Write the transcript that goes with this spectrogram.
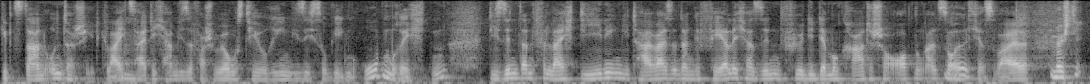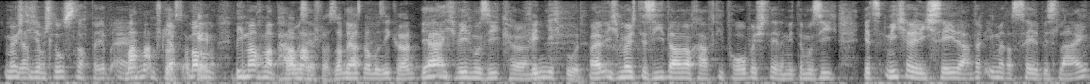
gibt es da einen Unterschied. Gleichzeitig mhm. haben diese Verschwörungstheorien, die sich so gegen oben richten, die sind dann vielleicht diejenigen, die teilweise dann gefährlicher sind für die demokratische Ordnung als mhm. solches, weil... Möchte, möchte ja. ich am Schluss noch... Äh, machen wir am Schluss, ja, okay. Machen, wie machen wir Pause? Machen wir am Schluss. Sollen wir ja. Erstmal Musik hören? Ja, ich will Musik hören. Finde ich gut. Weil ich möchte Sie da noch auf die Probe stellen mit der Musik. Jetzt, Michael, ich sehe da einfach immer dasselbe Slide.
